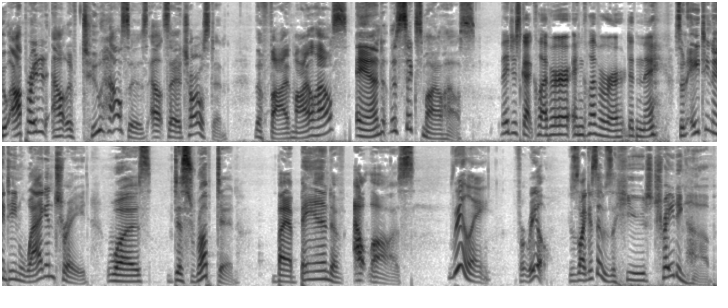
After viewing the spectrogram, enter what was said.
who operated out of two houses outside of Charleston the Five Mile House and the Six Mile House. They just got cleverer and cleverer, didn't they? So in 1819, wagon trade was disrupted by a band of outlaws. Really? For real. Because, like I said, it was a huge trading hub,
